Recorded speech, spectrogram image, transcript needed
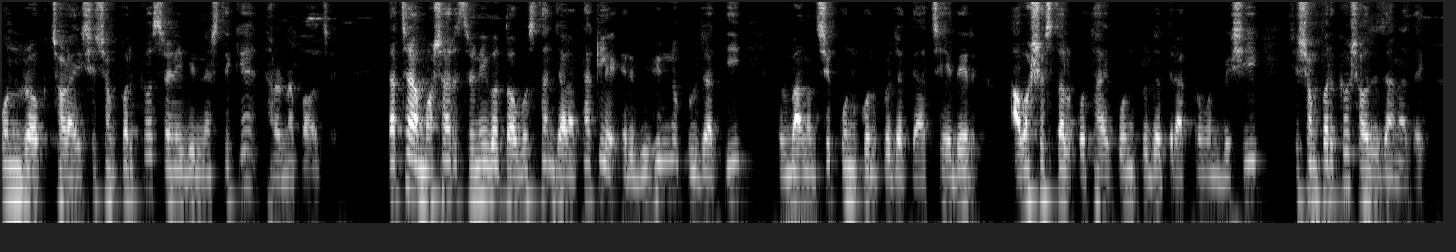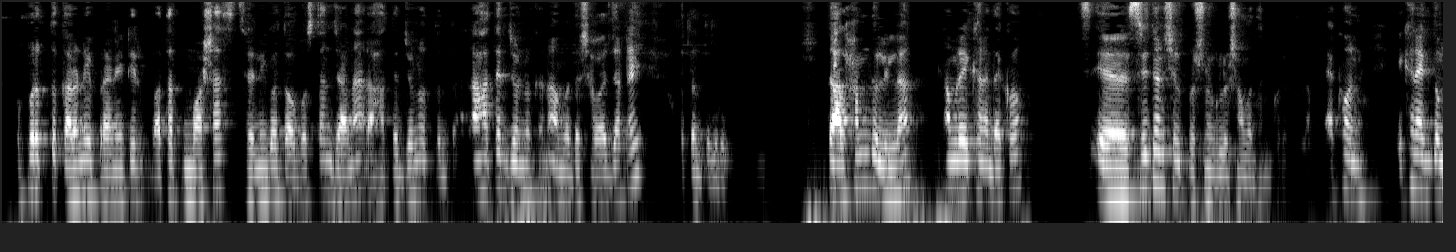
কোন রোগ ছড়ায় সে সম্পর্কেও শ্রেণীবিন্যাস থেকে ধারণা পাওয়া যায়। তাছাড়া মশার শ্রেণীগত অবস্থান জানা থাকলে এর বিভিন্ন প্রজাতি বাংলাদেশে কোন কোন প্রজাতি আছে, এদের আবাসস্থল কোথায়, কোন প্রজাতির আক্রমণ বেশি, সে সম্পর্কেও সহজে জানা যায়। উপরোক্ত কারণে প্রাণীটির অর্থাৎ মশা শ্রেণীগত অবস্থান জানা রাহাতের জন্য অত্যন্ত, রাহাতের জন্য কেন আমাদের সবার জানাই অত্যন্ত গুরুত্বপূর্ণ। তো আলহামদুলিল্লাহ, আমরা এখানে দেখো সৃজনশীল প্রশ্নগুলো সমাধান করে ফেললাম। এখন এখানে একদম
